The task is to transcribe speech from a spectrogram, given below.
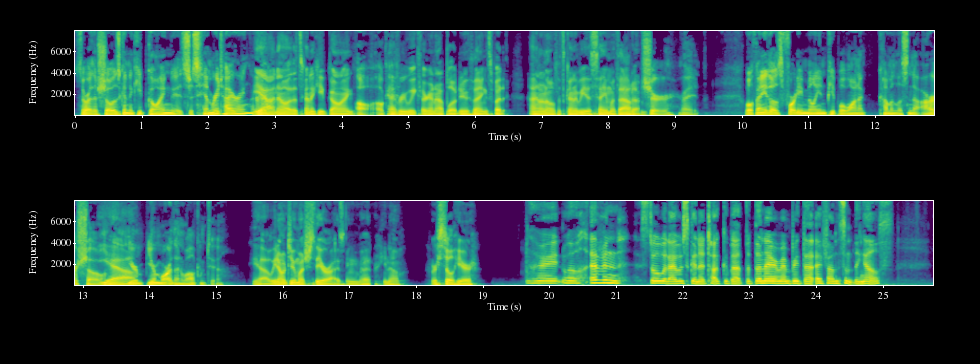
So are the shows going to keep going? It's just him retiring? or- Yeah, no, that's gonna keep going. Oh, okay. Every week they're gonna upload new things, but I don't know if it's gonna be the same without him. Sure, right. Well, if any of those 40 million people want to come and listen to our show, Yeah. you're you're more than welcome to. Yeah, we don't do much theorizing, but you know, we're still here. All right. Well, Evan stole what I was going to talk about, but then I remembered that I found something else.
